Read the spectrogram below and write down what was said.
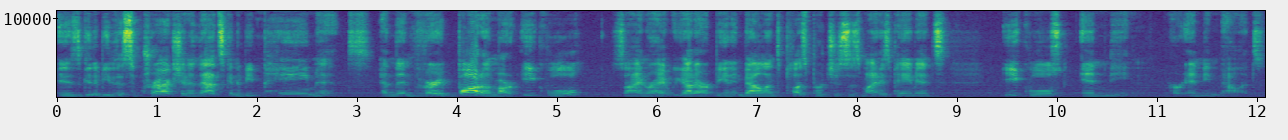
is going to be the subtraction, and that's going to be payments. And then the very bottom, our equal sign, right? We got our beginning balance plus purchases minus payments equals ending, our ending balance.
